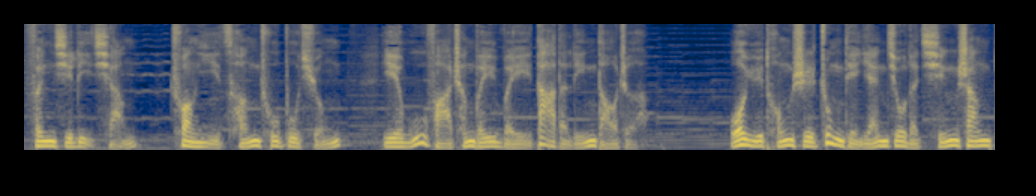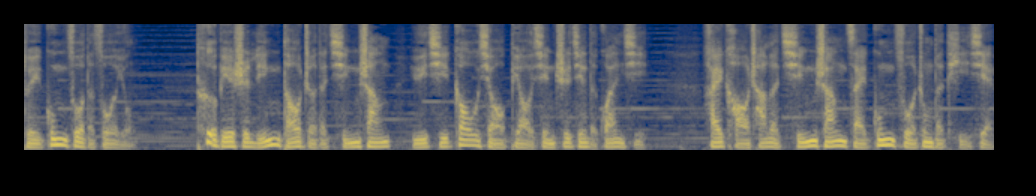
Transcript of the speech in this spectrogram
分析力强、创意层出不穷，也无法成为伟大的领导者。我与同事重点研究了情商对工作的作用，特别是领导者的情商与其高效表现之间的关系，还考察了情商在工作中的体现。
